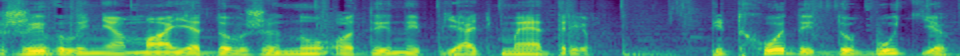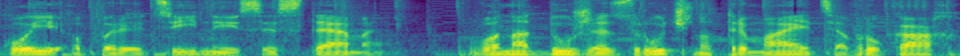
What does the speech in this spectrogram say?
живлення має довжину 1,5 метрів. Підходить до будь-якої операційної системи. Вона дуже зручно тримається в руках.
